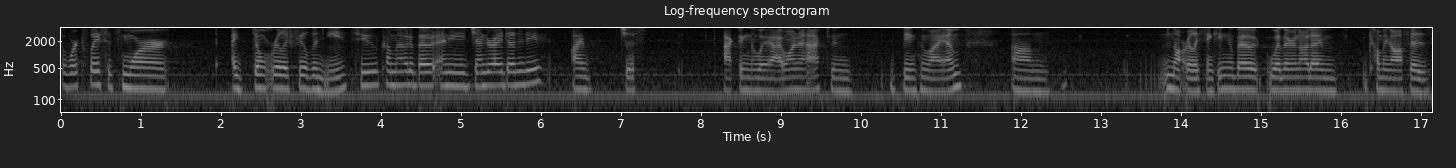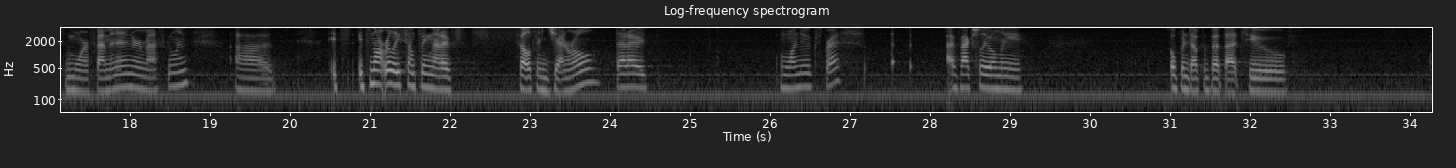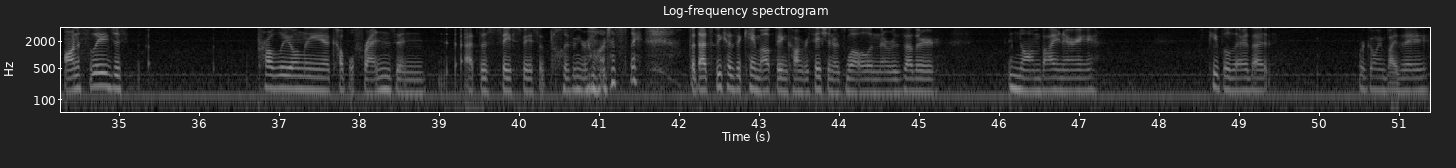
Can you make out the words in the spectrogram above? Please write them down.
The workplace, it's more, I don't really feel the need to come out about any gender identity. I'm just acting the way I want to act and being who I am. Um, not really thinking about whether or not I'm coming off as more feminine or masculine. Uh, it's, it's not really something that I've felt in general that I want to express. I've actually only opened up about that to honestly just probably only a couple friends and at the safe space at the living room honestly. But that's because it came up in conversation as well and there was other non-binary people there that were going by they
